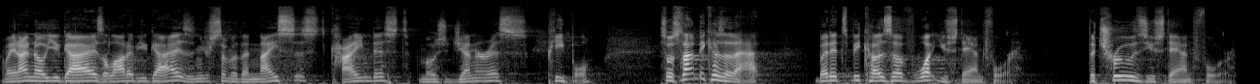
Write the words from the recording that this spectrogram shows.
I mean, I know you guys, a lot of you guys, and you're some of the nicest, kindest, most generous people. So it's not because of that, but it's because of what you stand for the truths you stand for.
